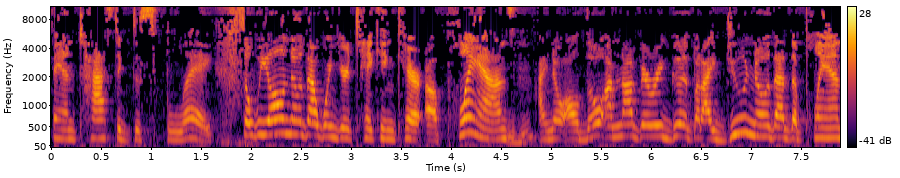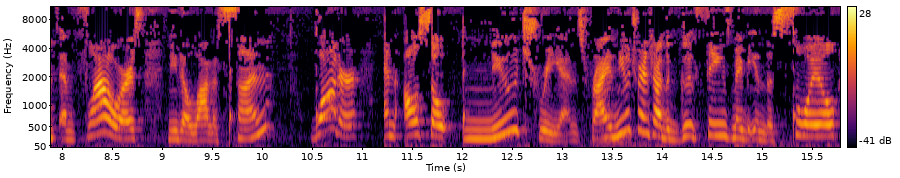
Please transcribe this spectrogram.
fantastic display. So we all know that when you're taking care of plants, I know although I'm not very good, but I do know that the plants and flowers need a lot of sun, water, and also nutrients, right? Nutrients are the good things maybe in the soil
